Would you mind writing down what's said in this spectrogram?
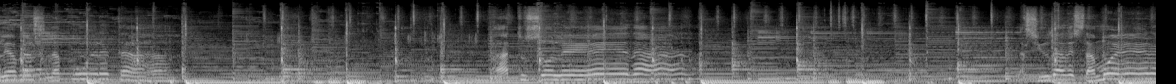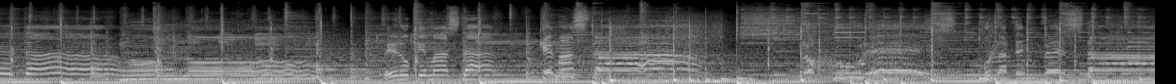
Abras la puerta a tu soledad. La ciudad está muerta, no, no. Pero ¿qué más da? ¿Qué más da? No jures por la tempestad.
